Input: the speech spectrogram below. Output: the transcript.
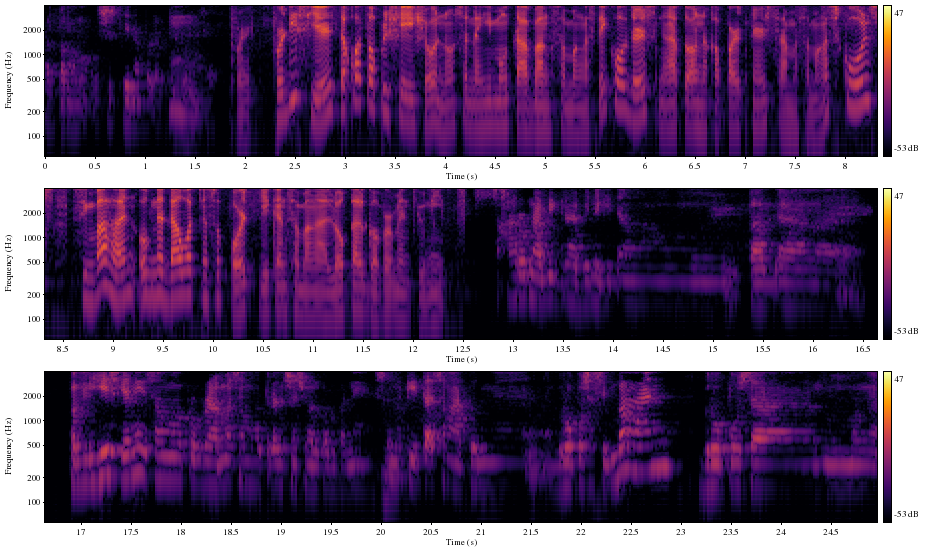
nga pagpangumo sustainable agriculture. Work. For this year, dako ato appreciation no sa nahimong tabang sa mga stakeholders nga ato ang naka-partners sama sa mga schools, simbahan ug nadawat nga support gikan sa mga local government units. Sa karon nabi grabe na gid ang pag ah, paglihis gani sa mga programa sa mga transnational company. So nakita sa aton nga grupo sa simbahan, grupo sa mga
